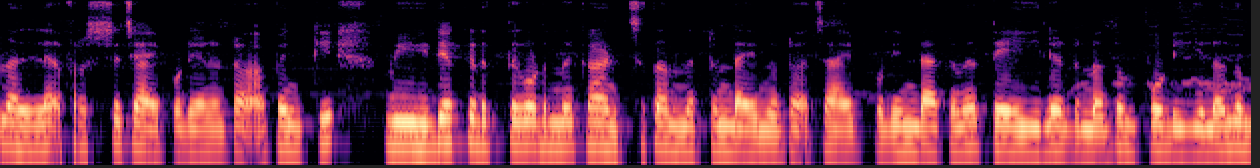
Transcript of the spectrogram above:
നല്ല ഫ്രഷ് ചായപ്പൊടിയാണ് കേട്ടോ അപ്പോൾ എനിക്ക് വീഡിയോ ഒക്കെ എടുത്ത് കൊടുന്ന് കാണിച്ച് തന്നിട്ടുണ്ടായിരുന്നു കേട്ടോ ചായപ്പൊടി ഉണ്ടാക്കുന്ന തേയിലിടുന്നതും പൊടിയണതും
